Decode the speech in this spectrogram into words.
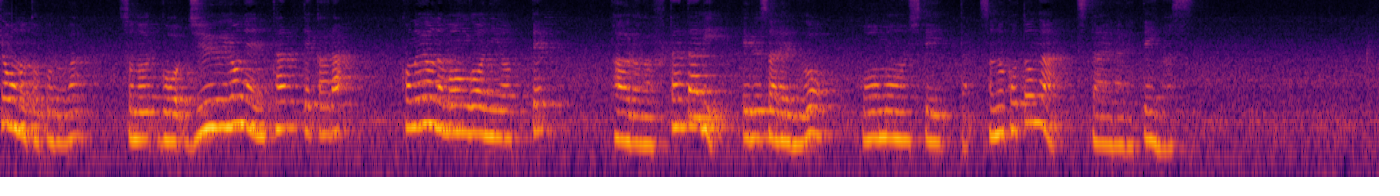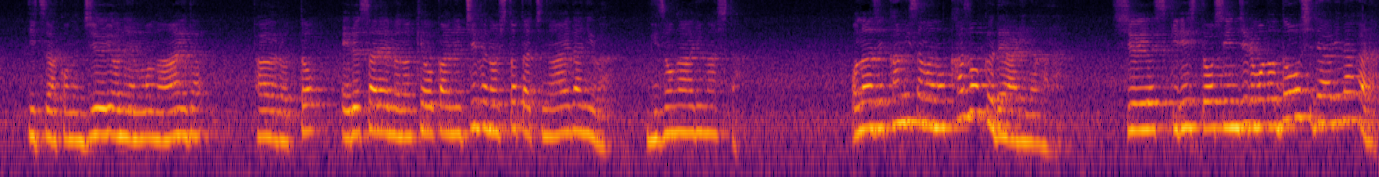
今日のところはその後14年経ってからこのような文言によってパウロが再びエルサレムを訪問していった。そのことが伝えられています。実はこの14年もの間パウロとエルサレムの教会の一部の人たちの間には溝がありました。同じ神様の家族でありながら主イエス・キリストを信じる者同士でありながら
